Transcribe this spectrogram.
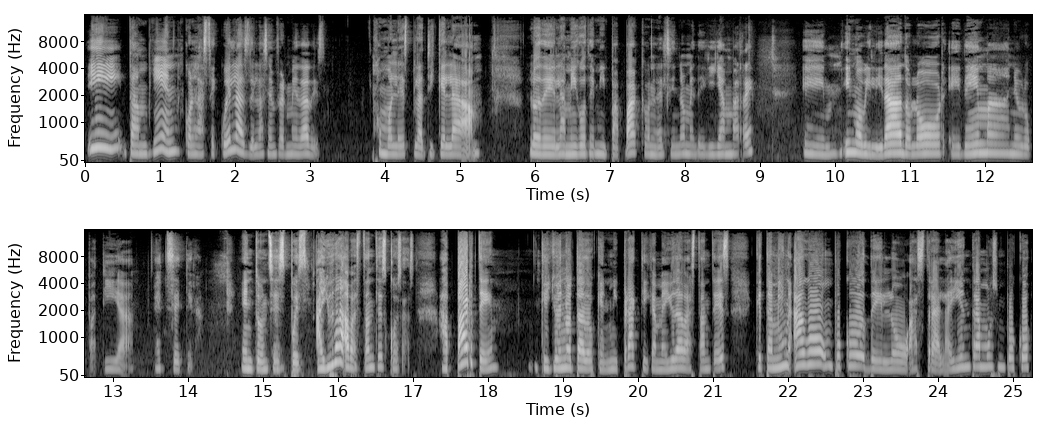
Y también con las secuelas de las enfermedades, como les platiqué la, lo del amigo de mi papá con el síndrome de Guillain-Barré, eh, inmovilidad, dolor, edema, neuropatía, etcétera. Entonces, pues ayuda a bastantes cosas. Aparte, que yo he notado que en mi práctica me ayuda bastante es que también hago un poco de lo astral. Ahí entramos un poco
